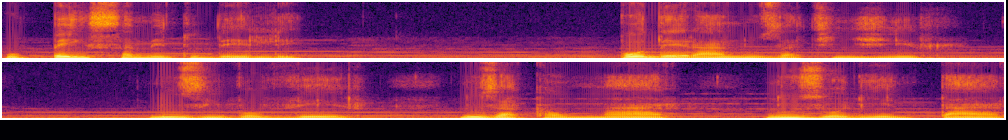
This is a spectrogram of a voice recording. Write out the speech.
O pensamento dele poderá nos atingir, nos envolver, nos acalmar, nos orientar,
